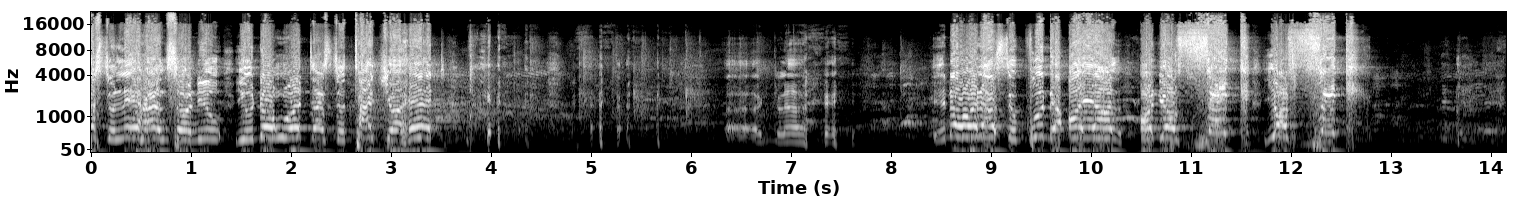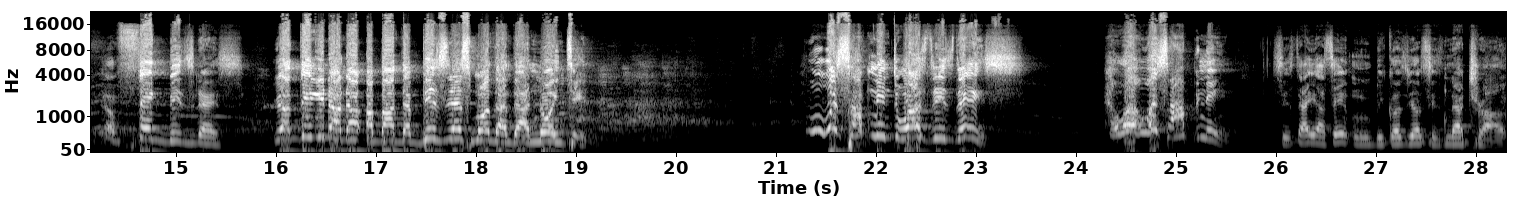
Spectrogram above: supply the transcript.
us to lay hands on you, you don't want us to touch your head. oh, glory. You don't want us to put the oil on your fake, your fake, your fake business. You are thinking about the business more than the anointing. What's happening to us these days? What, what's happening? Sister, you are saying, mm, because yours is natural. or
